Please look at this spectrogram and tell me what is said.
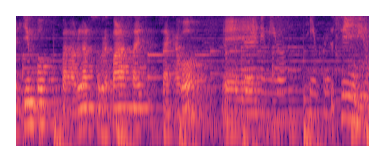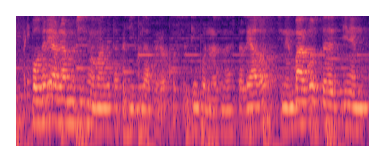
el tiempo para hablar sobre Parasite se acabó. Eh, enemigo, siempre. Sí, podría hablar muchísimo más de esta película, pero pues el tiempo no es nuestro aliado. Sin embargo, ustedes tienen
